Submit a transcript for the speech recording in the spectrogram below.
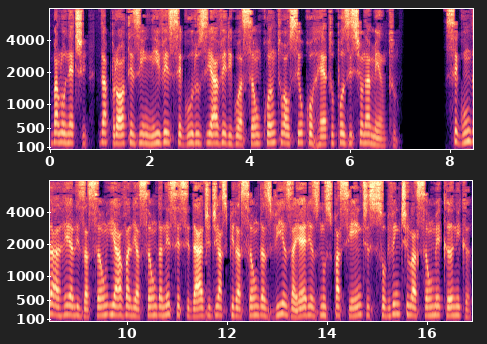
balonete, da prótese em níveis seguros e a averiguação quanto ao seu correto posicionamento. Segunda a realização e a avaliação da necessidade de aspiração das vias aéreas nos pacientes sob ventilação mecânica,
